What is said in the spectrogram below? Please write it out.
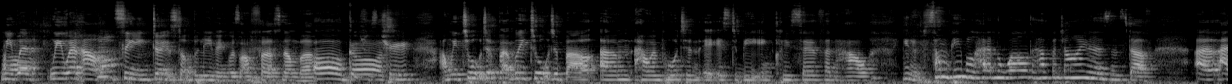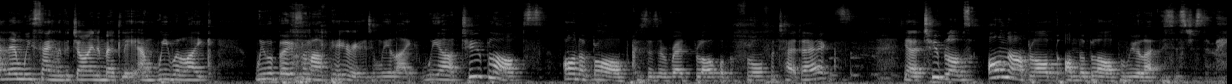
we Oh. went we went out singing "Don't Stop Believing" was our first number. Oh, which God. was true. And we talked about we talked about um, how important it is to be inclusive and how you know some people in the world have vaginas and stuff. Uh, and then we sang the vagina medley, and we were like, we were both from our period, and we were like, we are two blobs on a blob because there's a red blob on the floor for TEDx. Yeah, two blobs on our blob on the blob, and we were like, this is just amazing.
